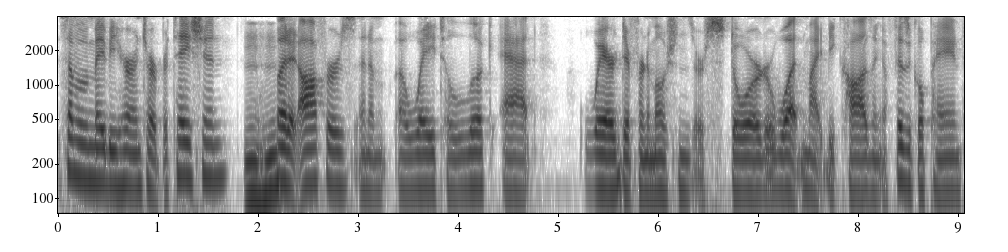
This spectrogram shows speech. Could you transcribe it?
Some of them may be her interpretation, mm-hmm. but it offers an, a way to look at where different emotions are stored or what might be causing a physical pain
